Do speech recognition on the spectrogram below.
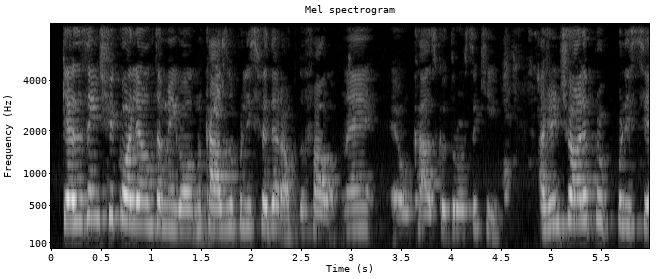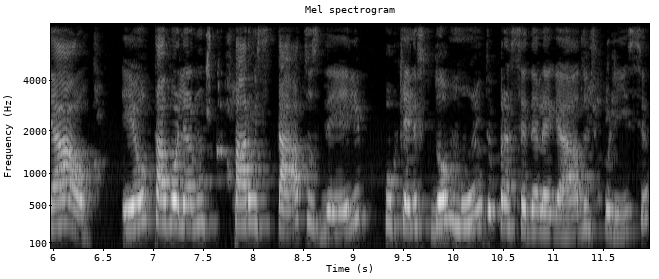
Porque às vezes a gente fica olhando também, igual no caso do Polícia Federal, que eu falo, né? É o caso que eu trouxe aqui. A gente olha para o policial, eu tava olhando para o status dele, porque ele estudou muito para ser delegado de polícia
